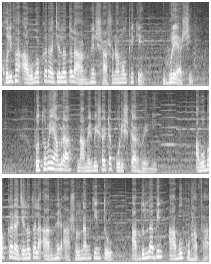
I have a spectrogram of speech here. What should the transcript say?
খলিফা আবু বক্কর রাজিয়াল্লাহ তালা আনহুয়ের শাসনামল থেকে ঘুরে আসি। প্রথমেই আমরা নামের বিষয়টা পরিষ্কার হয়ে নিই। আবু বক্কর রাজিয়াল্লাহ তালা আনহুয়ের আসল নাম কিন্তু আবদুল্লাহ বিন আবু কুহাফা।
